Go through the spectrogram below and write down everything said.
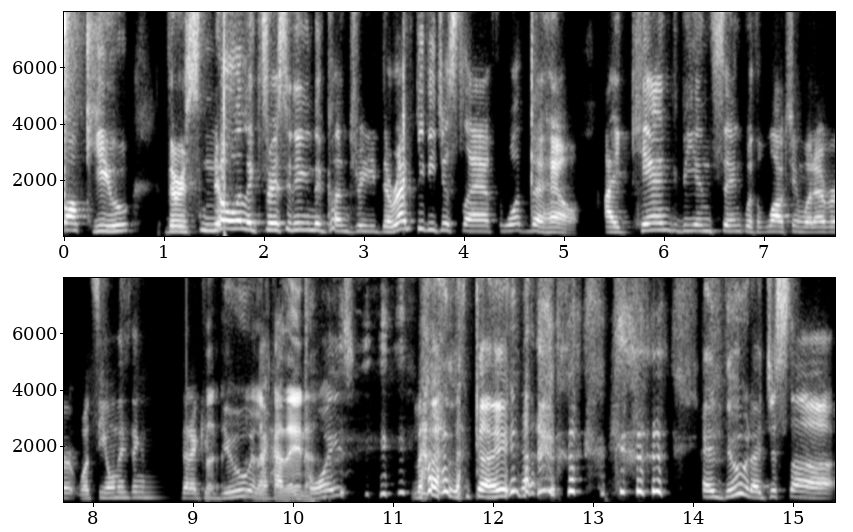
fuck you. There's no electricity in the country. DirecTV just left. What the hell? I can't be in sync with blockchain, whatever. What's the only thing that I can La- do? And la I have the toys. la, la cadena. and dude, I just uh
